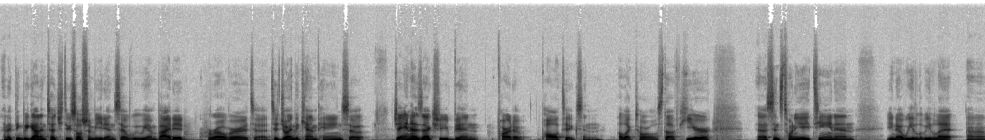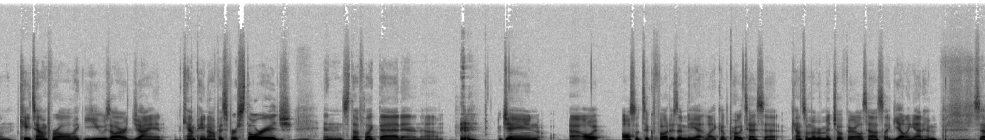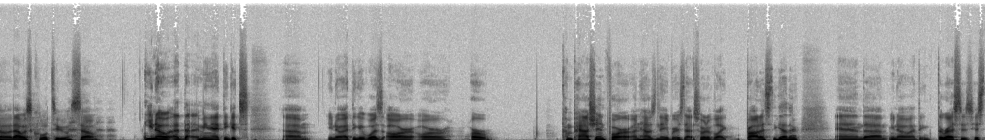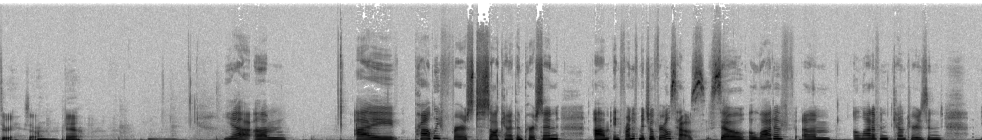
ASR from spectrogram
and I think we got in touch through social media, and so we, we invited her over to to join the campaign. So Jane has actually been part of politics and electoral stuff here uh, since 2018 and you know we we let um, K-Town for all like use our giant campaign office for storage and stuff like that. And um, Jane uh, al- also took photos of me at like a protest at Councilmember Mitch O'Farrell's house like yelling at him. So that was cool too. So you know uh, th- I mean I think it's um, you know I think it was our our our compassion for our unhoused neighbors that sort of like brought us together. And um, you know i think the rest is history. So yeah. Yeah. Um, I probably first saw Kenneth in person um, in front of Mitch O'Farrell's house. So a lot of um, a lot of encounters and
